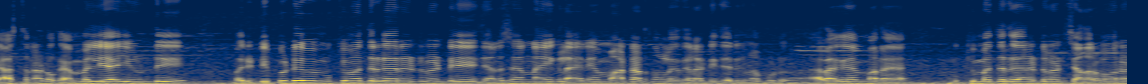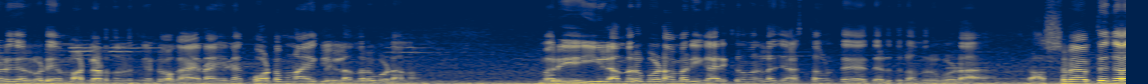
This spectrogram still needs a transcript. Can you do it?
చేస్తున్నాడు ఒక ఎమ్మెల్యే అయి ఉండి మరి డిప్యూటీ ముఖ్యమంత్రి గారినటువంటి జనసేన నాయకులు ఆయన ఏం మాట్లాడటం లేదు ఇలాంటివి జరిగినప్పుడు. అలాగే మరి ముఖ్యమంత్రి గారినటువంటి చంద్రబాబు నాయుడు గారు కూడా ఏం మాట్లాడుతున్నారు? ఎందుకంటే ఒక ఆయన ఆయన కూటమి నాయకులు వీళ్ళందరూ కూడాను. మరి వీళ్ళందరూ కూడా మరి ఈ కార్యక్రమం ఇలా చేస్తూ ఉంటే దళితులందరూ కూడా రాష్ట్రవ్యాప్తంగా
